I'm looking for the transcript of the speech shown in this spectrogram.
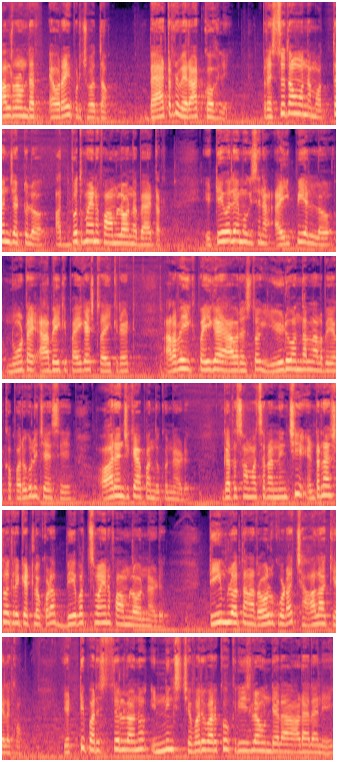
ఆల్రౌండర్ ఎవరో ఇప్పుడు చూద్దాం. బ్యాటర్ విరాట్ కోహ్లీ. ప్రస్తుతం ఉన్న మొత్తం జట్టులో అద్భుతమైన ఫామ్లో ఉన్న బ్యాటర్. ఇటీవలే ముగిసిన ఐపీఎల్లో నూట యాభైకి పైగా స్ట్రైక్ రేట్ అరవైకి పైగా యావరేజ్తో ఏడు వందల నలభై ఒక్క పరుగులు చేసి ఆరెంజ్ క్యాప్ అందుకున్నాడు. గత సంవత్సరం నుంచి ఇంటర్నేషనల్ క్రికెట్లో కూడా బీభత్సమైన ఫామ్లో ఉన్నాడు. టీంలో తన రోల్ కూడా చాలా కీలకం. ఎట్టి పరిస్థితుల్లోనూ ఇన్నింగ్స్ చివరి వరకు క్రీజ్లో ఉండేలా ఆడాలని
